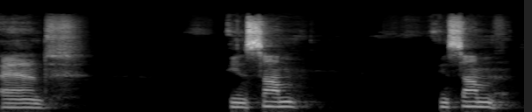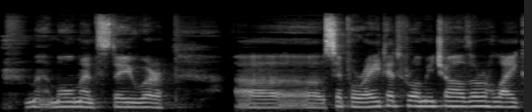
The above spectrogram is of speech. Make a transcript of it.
And in some, in some moments, they were uh, separated from each other, like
